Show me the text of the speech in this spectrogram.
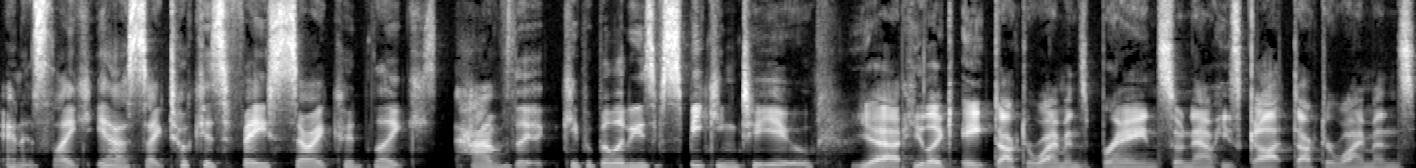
And it's like, yes, I took his face so I could like have the capabilities of speaking to you. Yeah, he like ate Dr. Wyman's brain, so now he's got Dr. Wyman's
